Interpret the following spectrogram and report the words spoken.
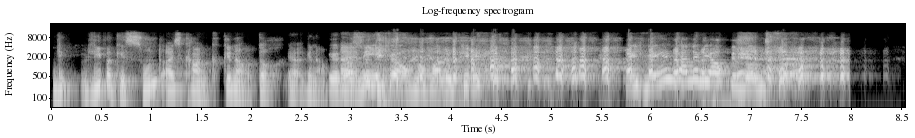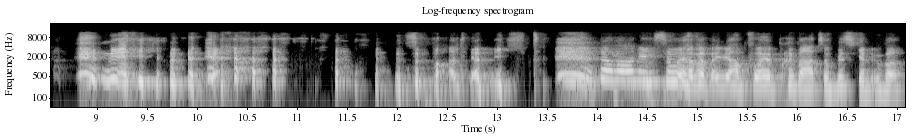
lieber gesund als krank. Genau, doch, ja, genau. Ja, das äh, nee. finde ich ja auch nochmal okay. ich wählen kann, nämlich auch gesund. nee. so war der nicht. Der war nicht so. Aber wir haben vorher privat so ein bisschen über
